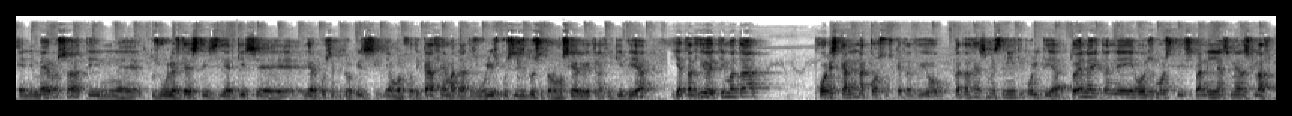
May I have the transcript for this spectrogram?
ενημέρωσα την, ε, τους βουλευτές της Διαρκής, ε, Διαρκούς Επιτροπής για Μορφωτικά Θέματα της Βουλής που συζητούσε το νομοσχέδιο για την εθνική βία για τα δύο αιτήματα χωρίς κανένα κόστος και τα δύο που καταθέσαμε στην ελληνική πολιτεία. Το ένα ήταν ο ορισμός της Πανελλήνιας Μέρας Φιλάθλου.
